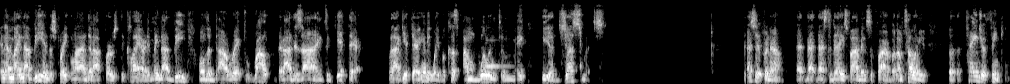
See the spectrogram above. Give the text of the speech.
And that might not be in the straight line that I first declared. It may not be on the direct route that I designed to get there but I get there anyway because I'm willing to make the adjustments. That's it for now. That, that that's today's five minutes of fire. But I'm telling you, uh, uh, change your thinking.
